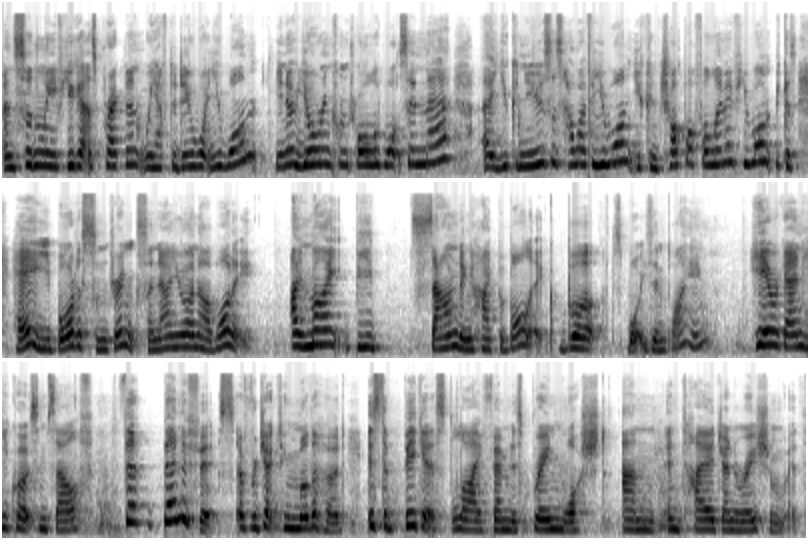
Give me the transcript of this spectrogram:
and suddenly if you get us pregnant, we have to do what you want? You know, you're in control of what's in there. Uh, you can use us however you want. You can chop off a limb if you want because, hey, you bought us some drinks and now you own our body. I might be sounding hyperbolic, but it's what he's implying. Here again, he quotes himself The benefits of rejecting motherhood is the biggest lie feminists brainwashed an entire generation with.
